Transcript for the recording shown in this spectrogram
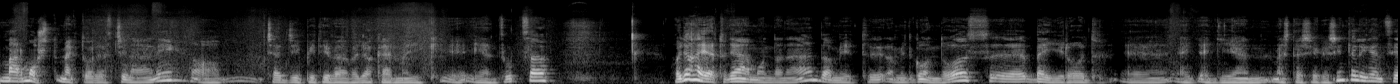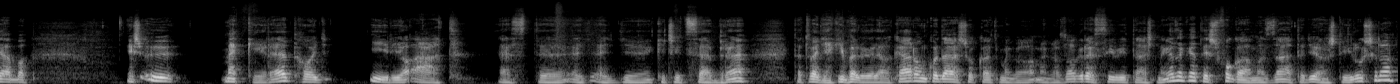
már most meg tudod ezt csinálni a ChatGPT-vel, vagy akármelyik ilyen cuccal, hogy ahelyett, hogy elmondanád, amit, amit gondolsz, beírod egy, egy ilyen mesterséges intelligenciába, és ő megkéred, hogy írja át ezt egy, egy kicsit szebbre, tehát vegye ki belőle a káromkodásokat, meg, a, meg az agresszivitást, meg ezeket, és fogalmazza át egy olyan stílusra,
